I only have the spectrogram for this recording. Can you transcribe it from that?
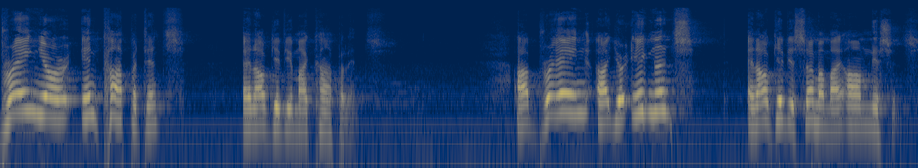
Bring your incompetence, and I'll give you my competence. Uh, bring uh, your ignorance, and I'll give you some of my omniscience.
